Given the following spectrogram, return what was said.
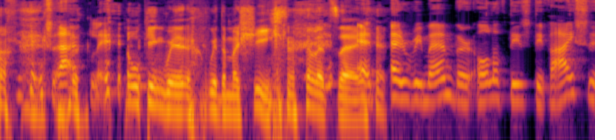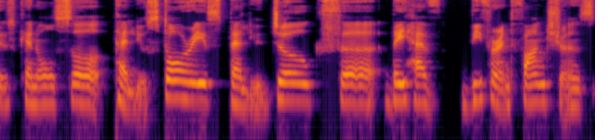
exactly talking with with the machine let's say and, and remember all of these devices can also tell you stories tell you jokes uh, they have different functions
